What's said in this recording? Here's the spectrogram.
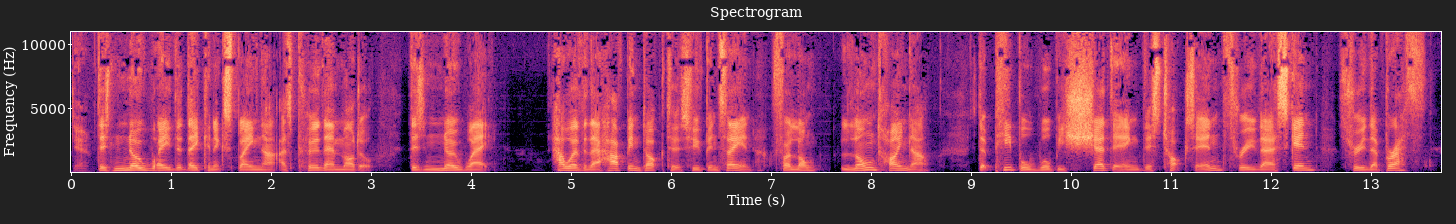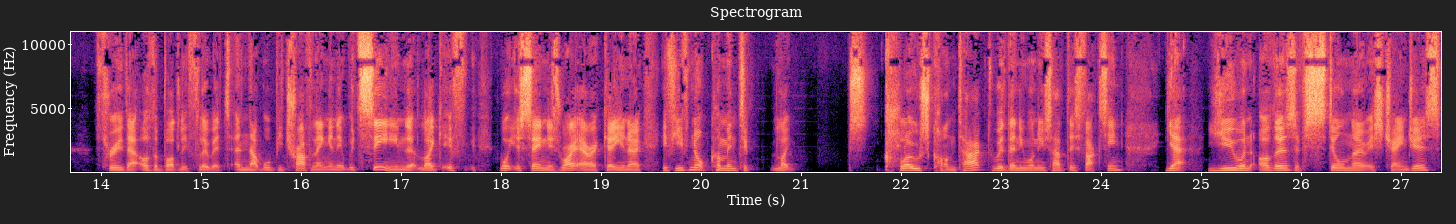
Yeah. There's no way that they can explain that as per their model. There's no way. However, there have been doctors who've been saying for a long, long time now that people will be shedding this toxin through their skin, through their breath, through their other bodily fluids, and that will be traveling. And it would seem that, like, if what you're saying is right, Erica, you know, if you've not come into like close contact with anyone who's had this vaccine, yet you and others have still noticed changes,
